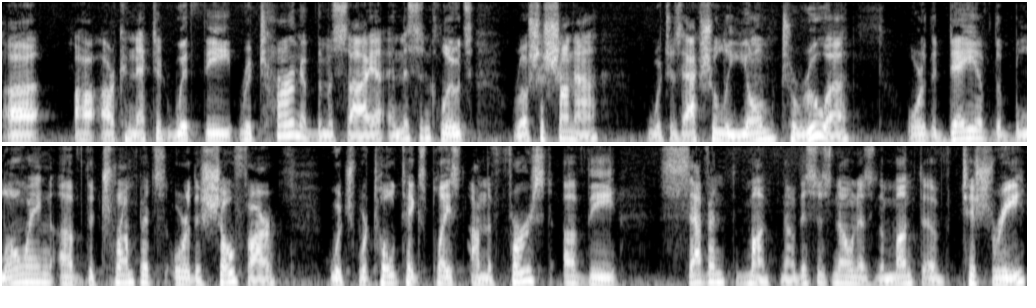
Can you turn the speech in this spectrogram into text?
uh, are, are, connected with the return of the Messiah, and this includes Rosh Hashanah, which is actually Yom Teruah, or the day of the blowing of the trumpets or the shofar, which we're told takes place on the first of the seventh month. Now, this is known as the month of Tishri.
